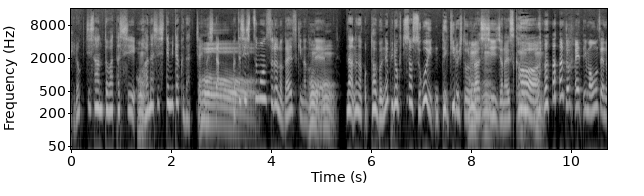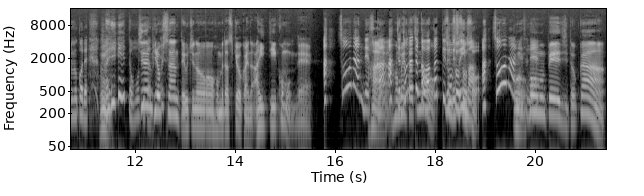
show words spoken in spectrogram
ピロキチさんと私うん。お話ししてみたくなっちゃいました。私質問するの大好きなのでうななんか多分ねピロキチさんすごいできる人らしいじゃないですか。とか言って今音声の向こうで、うん。あれ？と思ってた。ちなみにピロキさんってうちの褒め立つ協会の IT 顧問で、あそうなんですか、はい。あじゃあどなたか分かってるんです今。あそうなんですうん。ホーね、ムページとか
